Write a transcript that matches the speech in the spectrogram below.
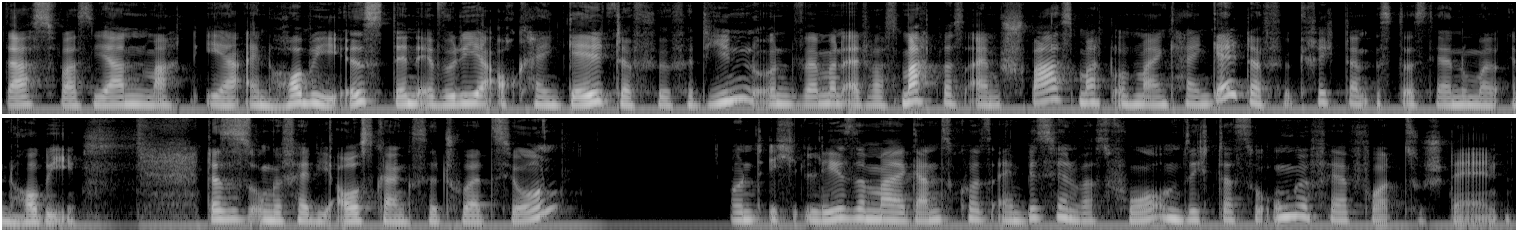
das, was Jan macht, eher ein Hobby ist, denn er würde ja auch kein Geld dafür verdienen. Und wenn man etwas macht, was einem Spaß macht und man kein Geld dafür kriegt, dann ist das ja nun mal ein Hobby. Das ist ungefähr die Ausgangssituation. Und ich lese mal ganz kurz ein bisschen was vor, um sich das so ungefähr vorzustellen.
